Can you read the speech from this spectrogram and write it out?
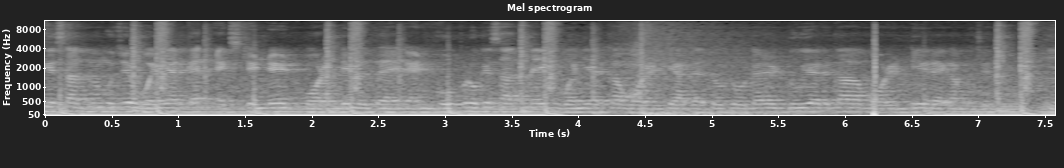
इसके साथ में मुझे वन ईयर का एक्सटेंडेड वारंटी मिलता है एंड गोप्रो के साथ में एक वन ईयर का वारंटी आता है। तो टोटल टू ईयर का वारंटी रहेगा मुझे। कि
